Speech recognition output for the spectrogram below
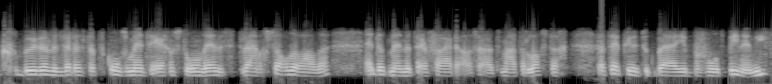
gebeurde het wel eens dat consumenten ergens stonden en ze te weinig saldo hadden. En dat men het ervaarde als uitermate lastig. Dat heb je natuurlijk bij bijvoorbeeld pinnen niet.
